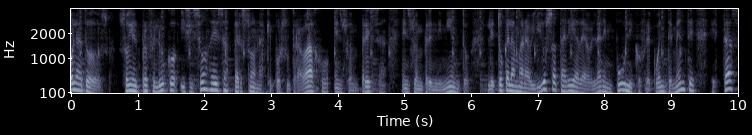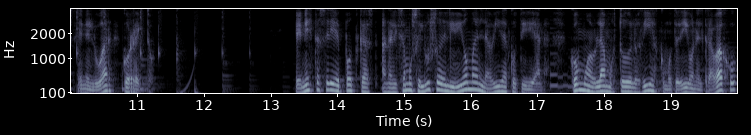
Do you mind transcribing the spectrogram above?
Hola a todos, soy el profe Luco y si sos de esas personas que por su trabajo, en su empresa, en su emprendimiento, le toca la maravillosa tarea de hablar en público frecuentemente, estás en el lugar correcto. En esta serie de podcast analizamos el uso del idioma en la vida cotidiana, cómo hablamos todos los días, como te digo, en el trabajo,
